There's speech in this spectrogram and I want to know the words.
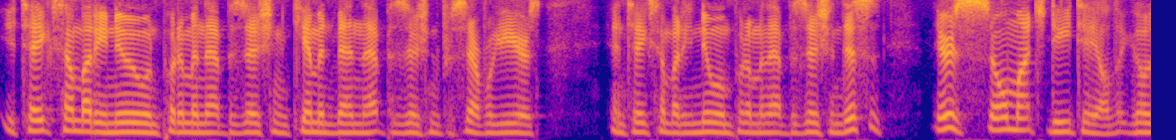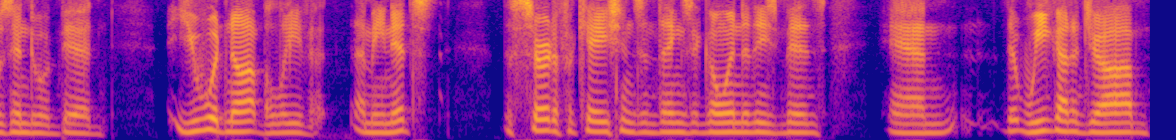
you take somebody new and put them in that position. Kim had been in that position for several years, and take somebody new and put them in that position. This is there's so much detail that goes into a bid. You would not believe it. I mean, it's the certifications and things that go into these bids, and that we got a job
